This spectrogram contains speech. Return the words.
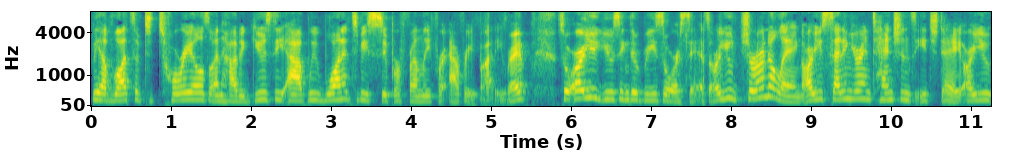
We have lots of tutorials on how to use the app. We want it to be super friendly for everyone everybody, right? So are you using the resources? Are you journaling? Are you setting your intentions each day? Are you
